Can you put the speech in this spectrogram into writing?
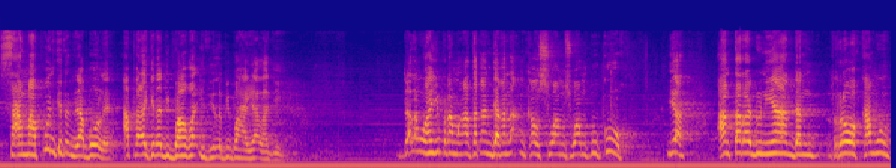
sama pun kita tidak boleh. Apalagi kita di bawah ini lebih bahaya lagi. Dalam Wahyu pernah mengatakan janganlah engkau suam-suam kuku. Ya, antara dunia dan roh kamu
